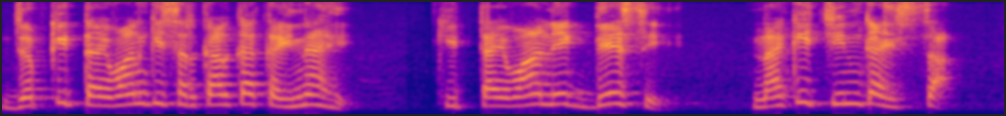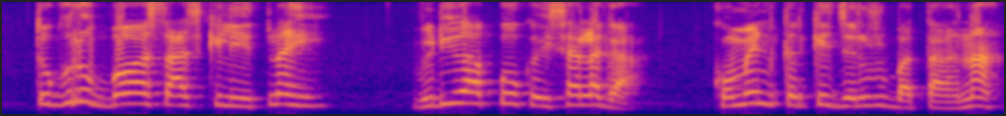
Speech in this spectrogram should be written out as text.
जबकि ताइवान की सरकार का कहना है कि ताइवान एक देश है, ना कि चीन का हिस्सा। तो गुरु, बस आज के लिए इतना ही। वीडियो आपको कैसा लगा? कमेंट करके ज़रूर बताना।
